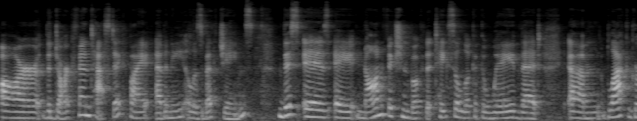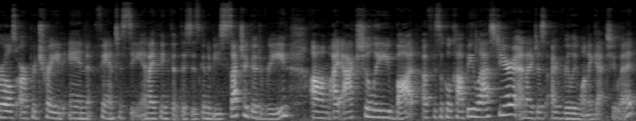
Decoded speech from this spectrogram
are The Dark Fantastic by Ebony Elizabeth James. This is a nonfiction book that takes a look at the way that um, black girls are portrayed in fantasy. And I think that this is going to be such a good read. Um, I actually bought a physical copy last year and I just, I really want to get to it.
